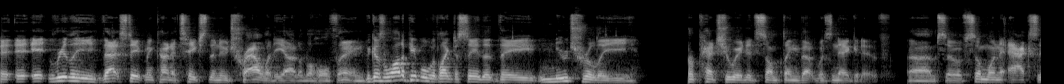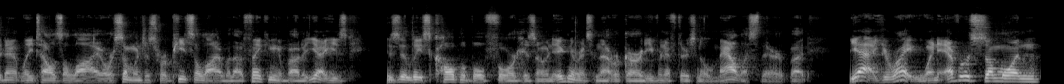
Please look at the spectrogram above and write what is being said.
it, it, really that statement kind of takes the neutrality out of the whole thing because a lot of people would like to say that they neutrally perpetuated something that was negative. Um, so if someone accidentally tells a lie or someone just repeats a lie without thinking about it, yeah, he's is at least culpable for his own ignorance in that regard, even if there's no malice there. But yeah, you're right. Whenever someone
